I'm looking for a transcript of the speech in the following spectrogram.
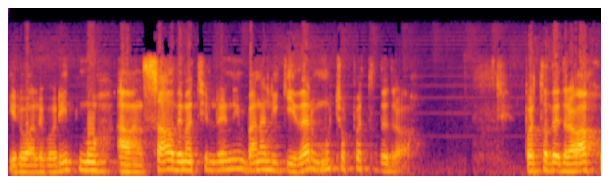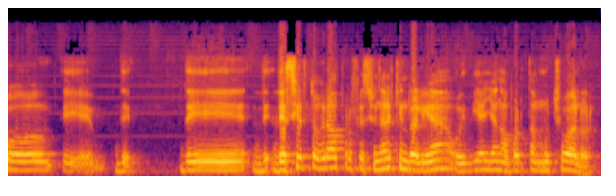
y los algoritmos avanzados de Machine Learning van a liquidar muchos puestos de trabajo. Puestos de trabajo eh, de, de, ciertos grados profesionales que en realidad hoy día ya no aportan mucho valor.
